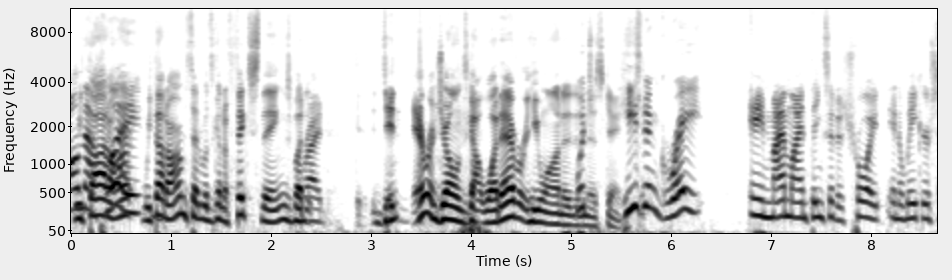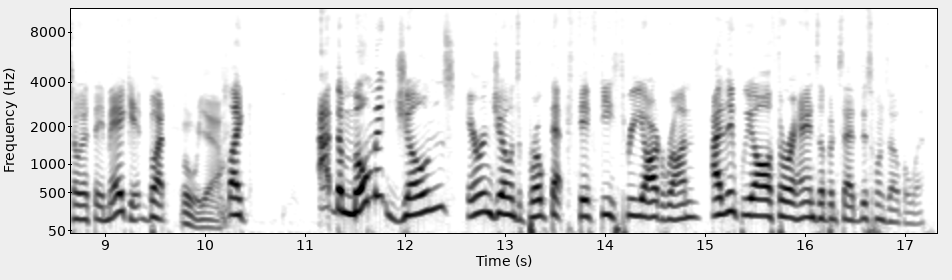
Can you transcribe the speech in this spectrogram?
on we thought play- Ar- we thought Armstead was going to fix things, but Right. Didn't Aaron Jones got whatever he wanted Which in this game? he's been great in my mind. Thinks of Detroit in a week or so if they make it, but oh yeah. like at the moment Jones, Aaron Jones broke that 53 yard run, I think we all threw our hands up and said this one's over with.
